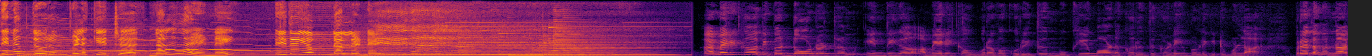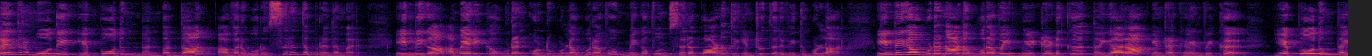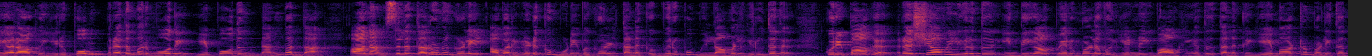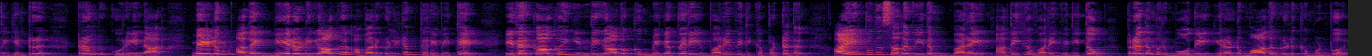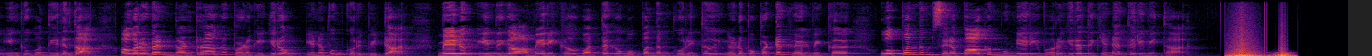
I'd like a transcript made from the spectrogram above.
தினம்தோறும் விளக்கேற்ற நல்ல எண்ணெய் இதயம் நல்லெண்ணெய். அமெரிக்க அதிபர் டொனால்ட் ட்ரம்ப் இந்தியா அமெரிக்க உறவு குறித்து முக்கியமான கருத்துக்களை வெளியிட்டுள்ளார். பிரதமர் நரேந்திர மோடி எப்போதும் நண்பர்தான். அவர் ஒரு சிறந்த பிரதமர். இந்தியா அமெரிக்காவுடன் கொண்டுள்ள உறவு மிகவும் சிறப்பானது என்று தெரிவித்துள்ளார். இந்தியாவுடனான உறவை மீட்டெடுக்க தயாரா என்ற கேள்விக்கு எப்போதும் தயாராக இருப்போம். பிரதமர் மோடி எப்போதும் நண்பர்தான். ஆனால் சில தருணங்களில் அவர் எடுக்கும் முடிவுகள் தனக்கு விருப்பம் இல்லாமல் இருந்தது. குறிப்பாக ரஷ்யாவில் இருந்து இந்தியா பெருமளவு எண்ணெய் வாங்கியது தனக்கு ஏமாற்றம் அளித்தது என்று ட்ரம்ப் கூறினார். மேலும் அதை நேரடியாக அவர்களிடம் தெரிவித்தேன். இதற்காக இந்தியாவுக்கு மிகப்பெரிய வரி விதிக்கப்பட்டது. ஐம்பது சதவீதம் வரை அதிக வரி விதித்தோம். பிரதமர் மோடி இரண்டு மாதங்களுக்கு முன்பு இங்கு வந்திருந்தார். அவருடன் நன்றாக பழகுகிறோம் எனவும் குறிப்பிட்டார். மேலும் இந்தியா அமெரிக்கா வர்த்தக ஒப்பந்தம் குறித்து எழுப்பப்பட்ட கேள்விக்கு ஒப்பந்தம் சிறப்பாக முன்னேறி வருகிறது என தெரிவித்தார்.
